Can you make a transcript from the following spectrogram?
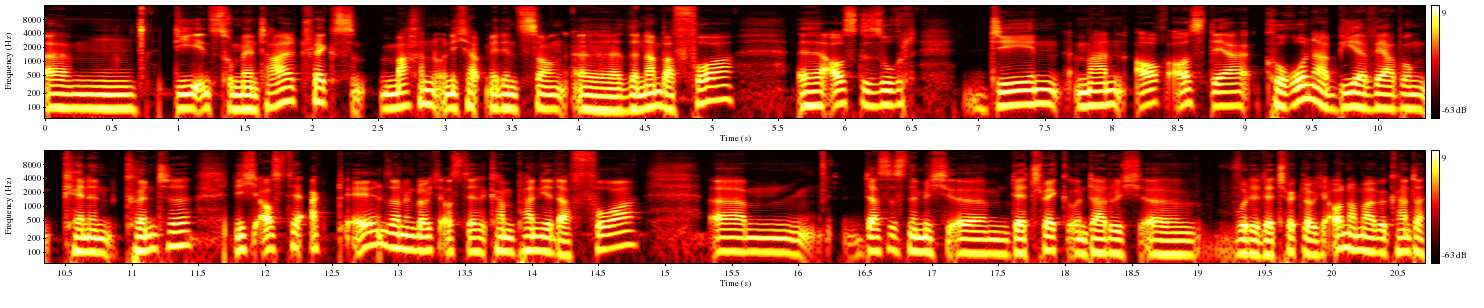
ähm, die Instrumentaltracks machen und ich habe mir den Song äh, The Number Four äh, ausgesucht, den man auch aus der Corona-Bier-Werbung kennen könnte. Nicht aus der aktuellen, sondern glaube ich aus der Kampagne davor. Ähm, das ist nämlich ähm, der Track und dadurch äh, wurde der Track, glaube ich, auch nochmal bekannter.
